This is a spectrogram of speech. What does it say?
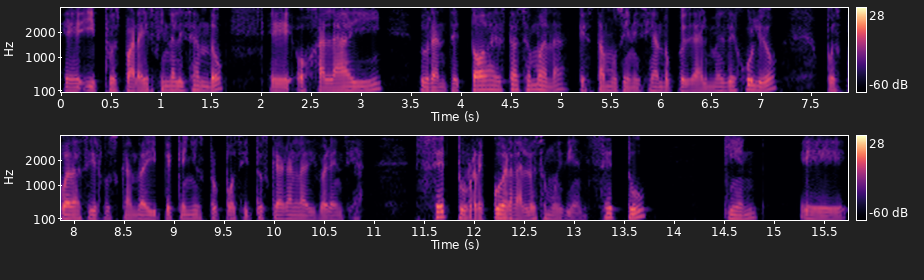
Eh, y pues para ir finalizando, eh, ojalá y durante toda esta semana que estamos iniciando pues ya el mes de julio, pues puedas ir buscando ahí pequeños propósitos que hagan la diferencia. Sé tú, recuérdalo eso muy bien, sé tú quien eh,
